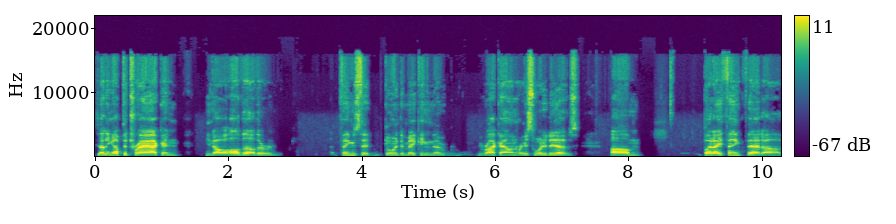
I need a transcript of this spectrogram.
setting up the track and you know all the other things that go into making the Rock Island race what it is. Um, but I think that uh,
